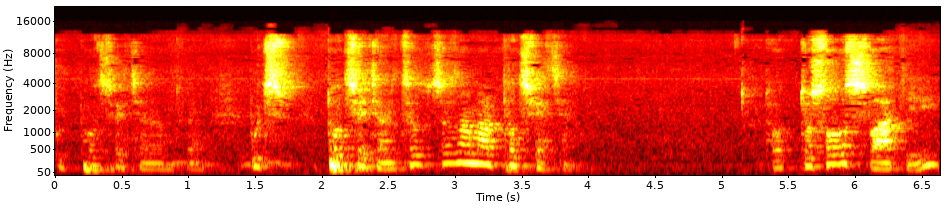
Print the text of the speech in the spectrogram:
Buď podsvěceno tvé. Buď podsvěceno. Co, co znamená podsvěceno? To, to slovo svatý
